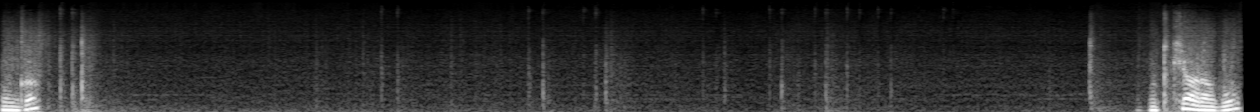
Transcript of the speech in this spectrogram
그건가? 어떻게 하라고?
